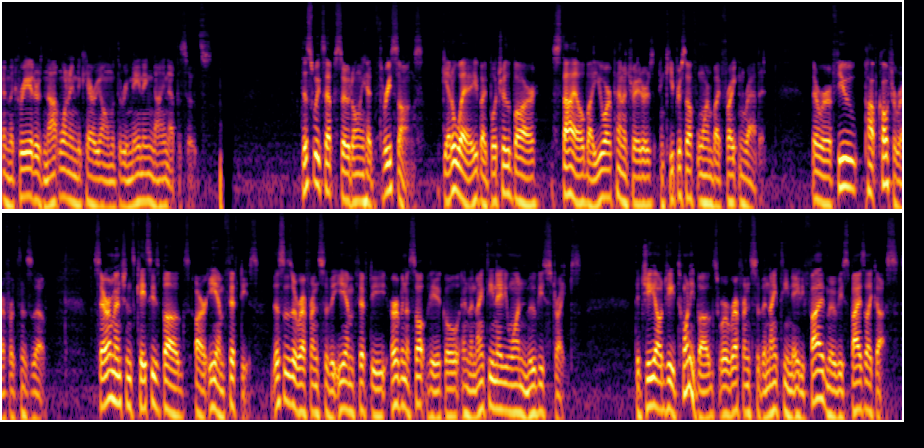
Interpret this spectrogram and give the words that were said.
and the creators not wanting to carry on with the remaining nine episodes. This week's episode only had three songs Get Away by Butcher the Bar, Style by Are Penetrators, and Keep Yourself Warm by Frightened Rabbit. There were a few pop culture references, though. Sarah mentions Casey's bugs are EM50s. This is a reference to the EM50 urban assault vehicle in the 1981 movie Stripes. The GLG 20 bugs were a reference to the 1985 movie Spies Like Us,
